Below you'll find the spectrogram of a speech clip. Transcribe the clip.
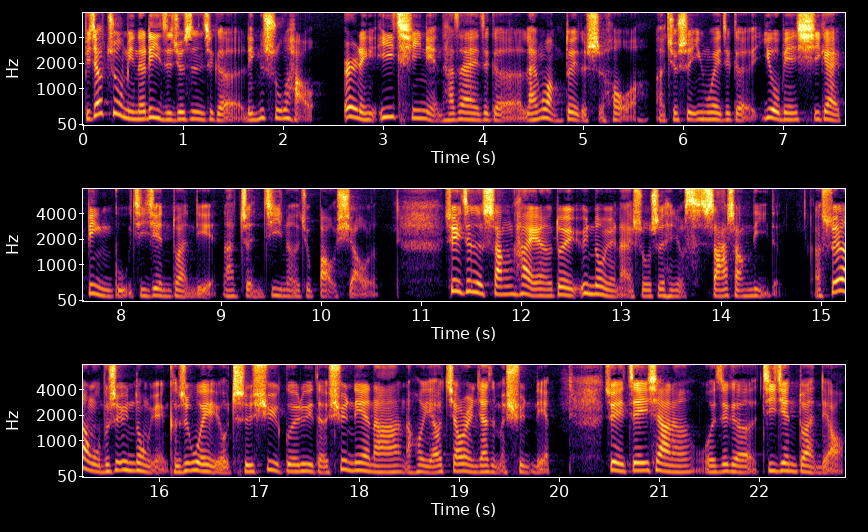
比较著名的例子就是这个林书豪，二零一七年他在这个篮网队的时候啊，啊，就是因为这个右边膝盖髌骨肌腱断裂，那整季呢就报销了。所以这个伤害呢，对运动员来说是很有杀伤力的啊。虽然我不是运动员，可是我也有持续规律的训练啊，然后也要教人家怎么训练。所以这一下呢，我这个肌腱断掉，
